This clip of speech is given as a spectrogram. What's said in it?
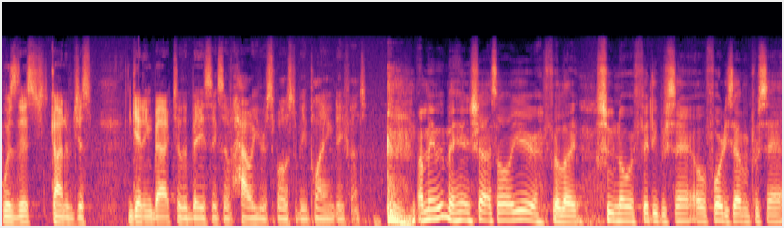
was this kind of just getting back to the basics of how you're supposed to be playing defense? I mean, we've been hitting shots all year. I feel like shooting over 50%, over 47%,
